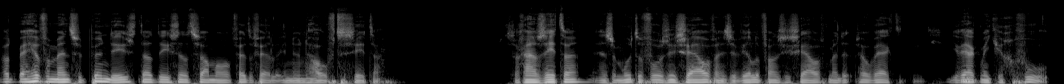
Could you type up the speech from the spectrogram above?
wat bij heel veel mensen het punt is, dat is dat ze allemaal te veel in hun hoofd zitten. Ze gaan zitten en ze moeten voor zichzelf en ze willen van zichzelf, maar zo werkt het niet. Je werkt met je gevoel.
